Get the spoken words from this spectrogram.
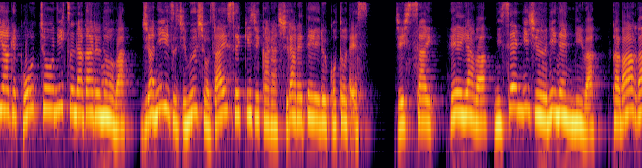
上好調につながるのは、ジャニーズ事務所在籍時から知られていることです。実際、平野は2022年には、カバーガ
